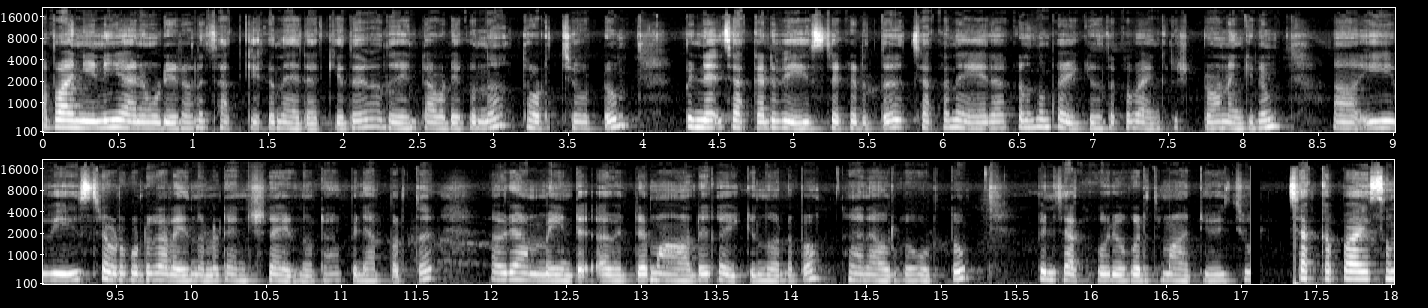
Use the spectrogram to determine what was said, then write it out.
അപ്പോൾ അനിയനും ഞാനും കൂടിയിട്ടാണ് ചക്കയൊക്കെ നേരാക്കിയത്. അത് കഴിഞ്ഞിട്ട് അവിടെയൊക്കെ ഒന്ന് തുടച്ചു വിട്ടും. പിന്നെ ചക്കന്റെ വേസ്റ്റൊക്കെ എടുത്ത് ചക്ക നേരാക്കണതും കഴിക്കുന്നതൊക്കെ ഭയങ്കര ഇഷ്ടമാണെങ്കിലും ഈ വേസ്റ്റ് അവിടെ കൊണ്ട് കളയുന്നുള്ള ടെൻഷനായിരുന്നു കേട്ടോ പിന്നെ അപ്പുറത്ത് ഒരു അമ്മയുണ്ട്. അവരുടെ മാട് കഴിക്കുന്നു പറഞ്ഞപ്പോൾ അങ്ങനെ അവർക്ക് കൊടുത്തു. പിന്നെ ചക്കക്കുരുവൊക്കെ എടുത്ത് മാറ്റി വെച്ചു. ചക്കപ്പായസം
